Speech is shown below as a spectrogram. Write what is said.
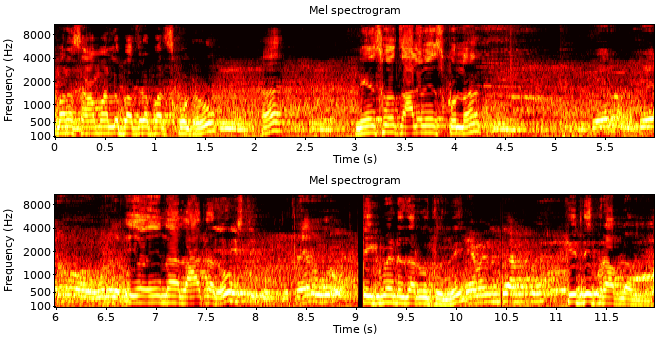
మన సామాన్లు భద్రపరుచుకుంటారు. నేను సో తాళం వేసుకున్నా. లాకరు. ట్రీట్మెంట్ జరుగుతుంది. కిడ్నీ ప్రాబ్లం ఉంది?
